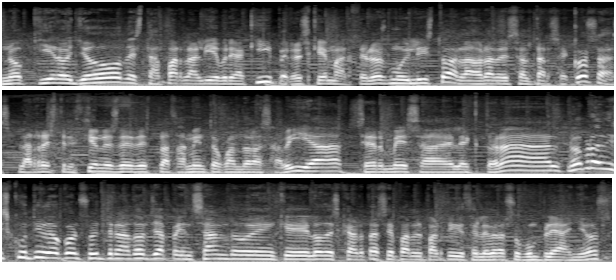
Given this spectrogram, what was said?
no quiero yo destapar la liebre aquí, pero es que Marcelo es muy listo a la hora de saltarse cosas. Las restricciones de desplazamiento cuando las había, ser mesa electoral. ¿No habrá discutido con su entrenador ya pensando en que lo descartase para el partido y celebrar su cumpleaños?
